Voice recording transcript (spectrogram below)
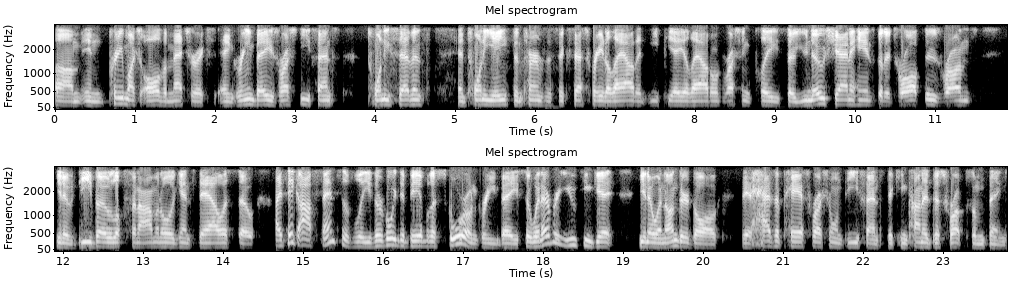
um, in pretty much all the metrics, and Green Bay's rush defense, 27th and 28th in terms of success rate allowed and EPA allowed on rushing plays. So you know Shanahan's going to draw up those runs. You know, Debo looked phenomenal against Dallas. So I think offensively they're going to be able to score on Green Bay. So whenever you can get, you know, an underdog that has a pass rush on defense that can kind of disrupt some things,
